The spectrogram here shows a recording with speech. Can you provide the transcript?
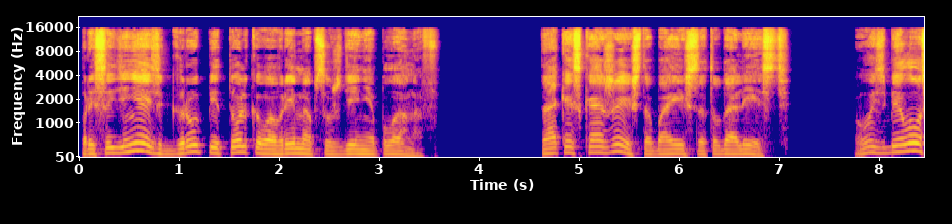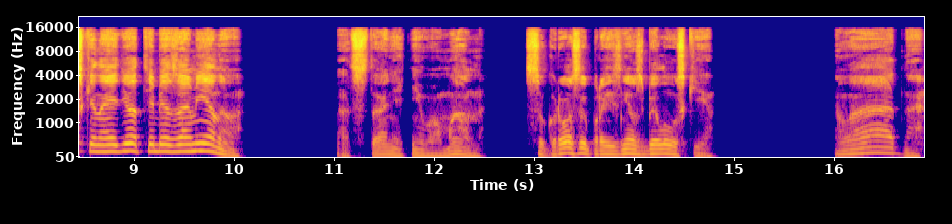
присоединяясь к группе только во время обсуждения планов. «Так и скажи, что боишься туда лезть. Пусть Белуски найдет тебе замену». «Отстань от него, ман», — с угрозой произнес Белуски. «Ладно,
